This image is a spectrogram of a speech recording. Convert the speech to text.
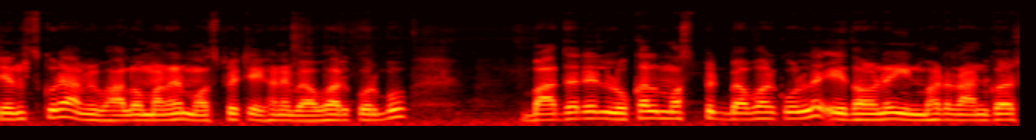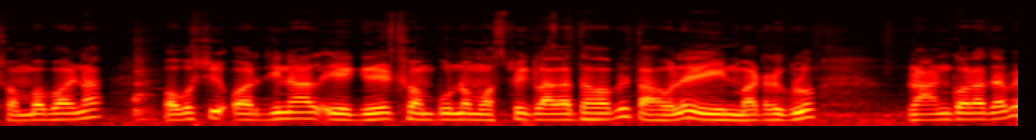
চেঞ্জ করে আমি ভালো মানের মসফেট এখানে ব্যবহার করব। বাজারের লোকাল মসফেট ব্যবহার করলে এই ধরনের ইনভার্টার রান করা সম্ভব হয় না। অবশ্যই অরিজিনাল এ গ্রেড সম্পূর্ণ মসফেট লাগাতে হবে, তাহলে এই ইনভার্টারগুলো রান করা যাবে,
